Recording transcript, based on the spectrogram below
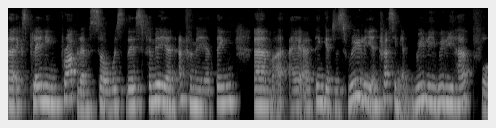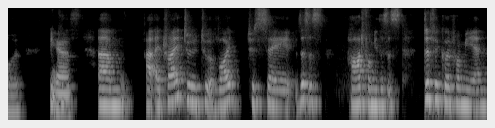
uh, explaining problems. So with this familiar and unfamiliar thing, um, I, I think it is really interesting and really, really helpful because yeah. um, I, I try to, to avoid to say, this is hard for me, this is difficult for me. And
